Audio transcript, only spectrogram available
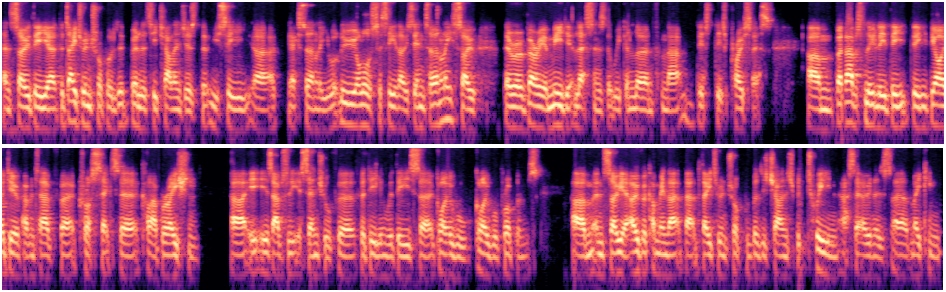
And so the uh, the data interoperability challenges that you see uh, externally, you'll, you'll, also see those internally. So there are very immediate lessons that we can learn from that this this process. Um, but absolutely, the, the the idea of having to have uh, cross sector collaboration uh, is absolutely essential for for dealing with these global global problems. Um, and so, yeah, overcoming that that data interoperability challenge between asset owners, uh, making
